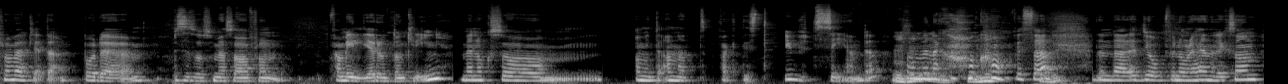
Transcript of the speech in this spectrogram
från verkligheten. Både, precis så som jag sa, från familjer runt omkring. Men också, mm, om inte annat, faktiskt utseenden från mina kompisar. Den där Ett jobb för Nora Henriksson,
